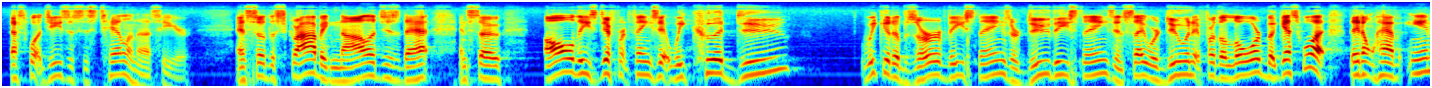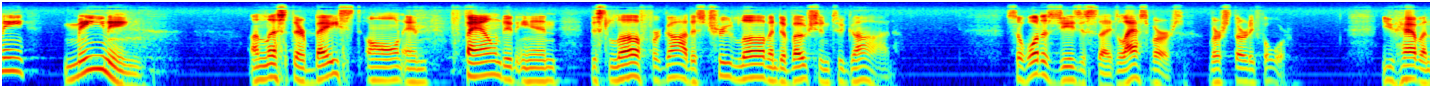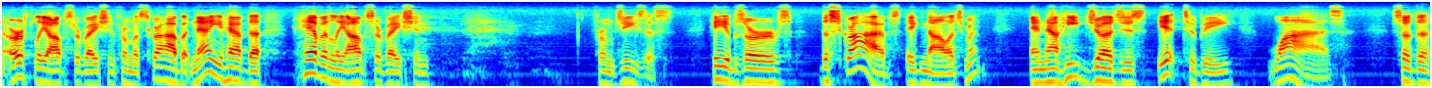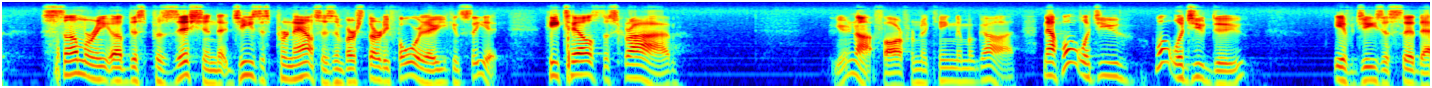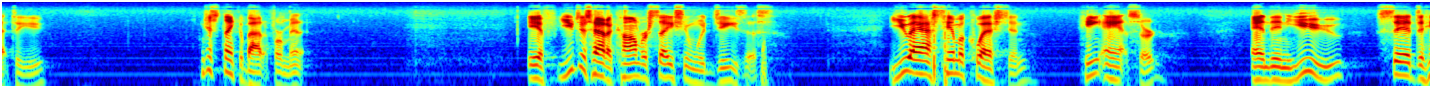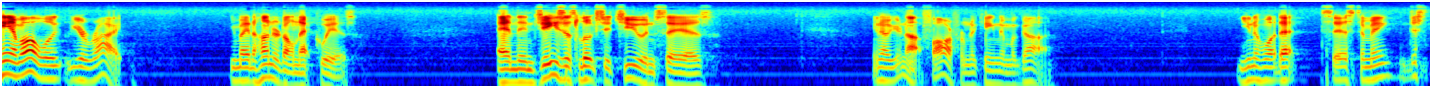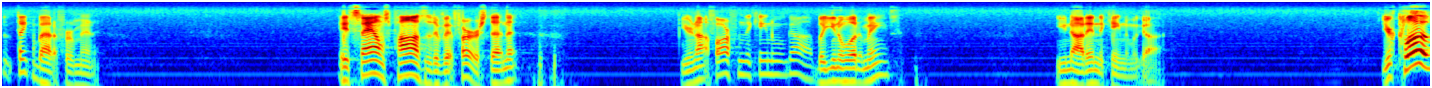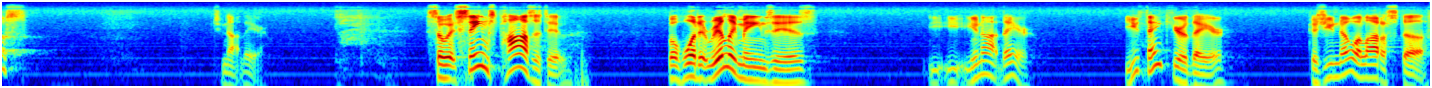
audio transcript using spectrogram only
That's what Jesus is telling us here. And so the scribe acknowledges that. And so all these different things that we could do. We could observe these things or do these things and say we're doing it for the Lord, but guess what? They don't have any meaning unless they're based on and founded in this love for God, this true love and devotion to God. So, what does Jesus say? Last verse, verse 34. You have an earthly observation from a scribe, but now you have the heavenly observation from Jesus. He observes the scribe's acknowledgement, and now he judges it to be wise. So, the summary of this position that Jesus pronounces in verse 34 there, you can see it. He tells the scribe, You're not far from the kingdom of God. Now, what would you, what would you do if Jesus said that to you? Just think about it for a minute. If you just had a conversation with Jesus, you asked him a question, he answered, and then you said to him, Oh, well, you're right. You made a 100 on that quiz. And then Jesus looks at you and says, You know, you're not far from the kingdom of God. You know what that says to me? Just think about it for a minute. It sounds positive at first, doesn't it? You're not far from the kingdom of God. But you know what it means? You're not in the kingdom of God. You're close, but you're not there. So it seems positive, but what it really means is you're not there. You think you're there because you know a lot of stuff,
